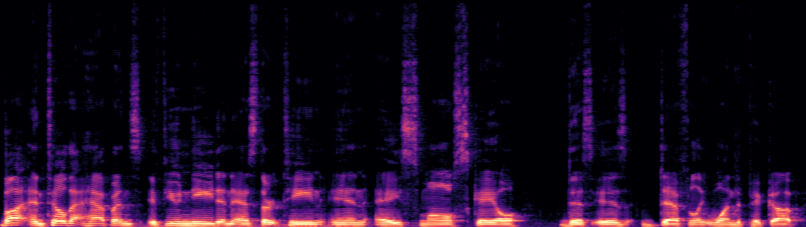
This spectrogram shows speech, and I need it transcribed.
But until that happens, if you need an S13 in a small scale, this is definitely one to pick up.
